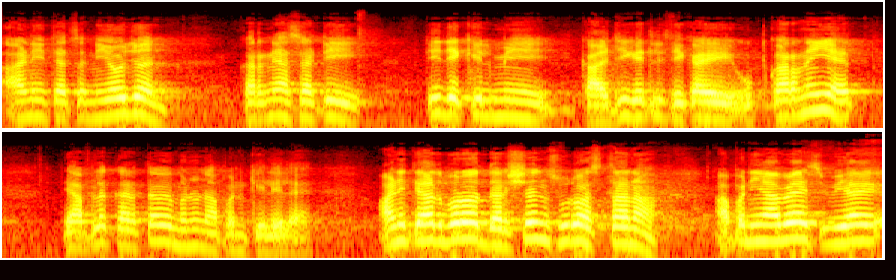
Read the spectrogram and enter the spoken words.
आणि त्याचं नियोजन करण्यासाठी ती देखील मी काळजी घेतली. ती काही उपकार नाही आहेत. ते आपलं कर्तव्य म्हणून आपण केलेलं आहे. आणि त्याचबरोबर दर्शन सुरू असताना आपण यावेळेस V I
